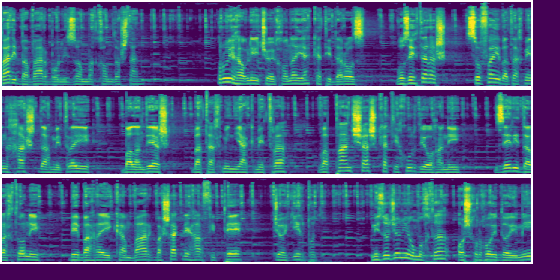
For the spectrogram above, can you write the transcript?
бари ба бар бо низом мақом доштанд. Рӯи ҳавлии чойхона як кати дароз возеҳтараш суфаи ба тахмин ҳашт даҳ метраи баландиаш ба тахмин як метра ва панҷ шаш кати хурди оҳанӣ зери дарахтони бебаҳраи камбарг ба шакли ҳарфи п ҷойгир буд. Мизоҷони омӯхта ошхӯрҳои доимӣ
